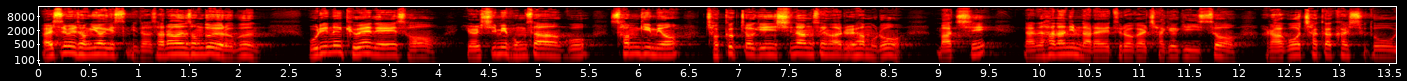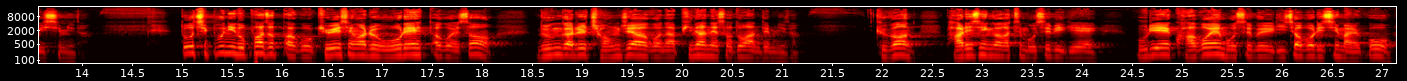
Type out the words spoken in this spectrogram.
말씀을 정리하겠습니다. 사랑하는 성도 여러분, 우리는 교회 내에서 열심히 봉사하고 섬기며 적극적인 신앙 생활을 함으로 마치 나는 하나님 나라에 들어갈 자격이 있어 라고 착각할 수도 있습니다. 또 직분이 높아졌다고 교회 생활을 오래 했다고 해서 누군가를 정죄하거나 비난해서도 안 됩니다. 그건 바리새인과 같은 모습이기에 우리의 과거의 모습을 잊어버리지 말고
